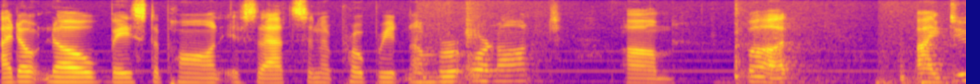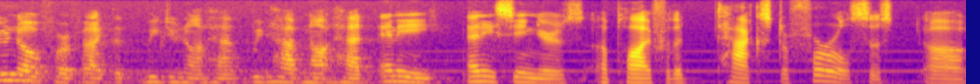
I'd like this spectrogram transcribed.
I don't know based upon if that's an appropriate number or not. Um, but I do know for a fact that we do not have, we have not had any, any seniors apply for the tax deferral uh,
